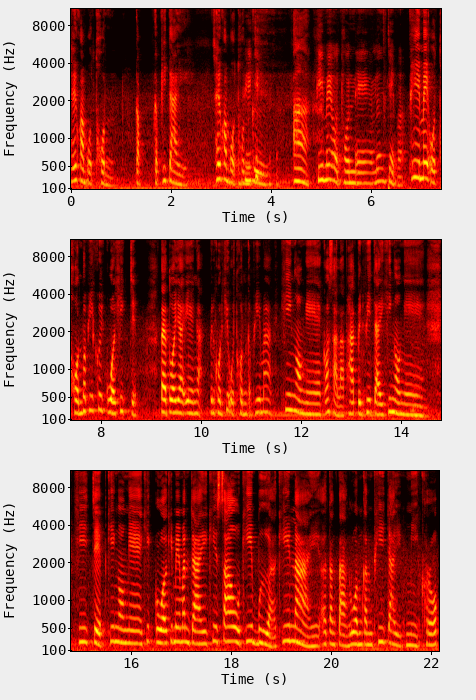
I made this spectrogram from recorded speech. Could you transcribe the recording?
ใช้ความอดทนกับกับพี่ใจ ใช้ความอดทนพี่คือ อ่า พี่ไม่อดทนเองเรื่องเจ็บอะ พี่ไม่อดทนเพราะพี่ค่อยกลัวขี้เจ็บ แต่ตัวยาเองอะ่ะ เป็นคนขี้อดทนกับพี่มากขี้งองแงก็สารพัดเป็นพี่ใจขี้งองแงขี้เจ็บขี้งองแงขี้กลัวขี้ไม่มั่นใจขี้เศร้าขี้เบื่อขี้หน่ายเออต่างๆ รวมกันพี่ใจมีครบ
